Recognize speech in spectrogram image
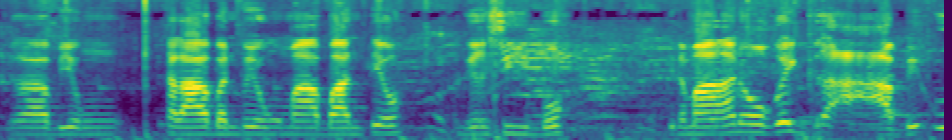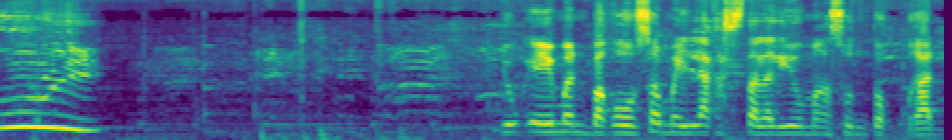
Grabe yung kalaban po yung umabante oh. Agresibo. Tinamaan okay. Grabe. Uy! Yung Eman Bacosa may lakas talaga yung mga suntok Brad.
